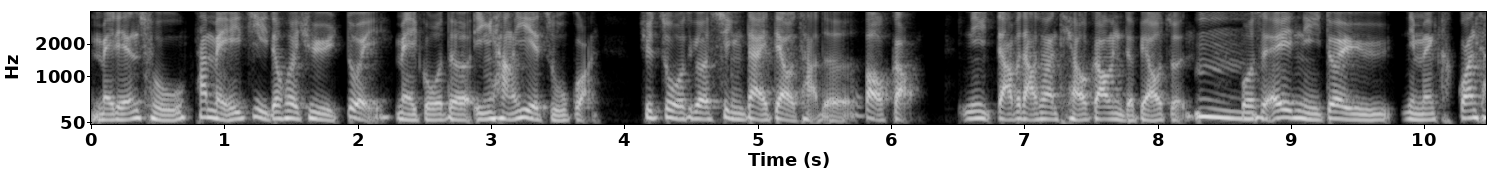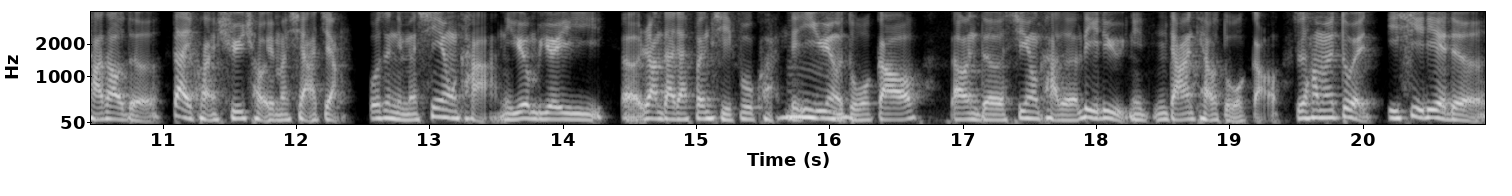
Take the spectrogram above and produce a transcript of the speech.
美联储它每一季都会去对美国的银行业主管去做这个信贷调查的报告。你打不打算调高你的标准？嗯，或是哎，你对于你们观察到的贷款需求有没有下降？或是你们信用卡，你愿不愿意呃让大家分期付款？你的意愿有多高？嗯、然后你的信用卡的利率，你你打算调多高？就是他们对一系列的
